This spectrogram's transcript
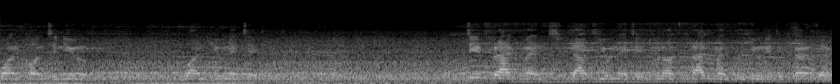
one continuum, one unity. Defragment that unity, do not fragment the unity further.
